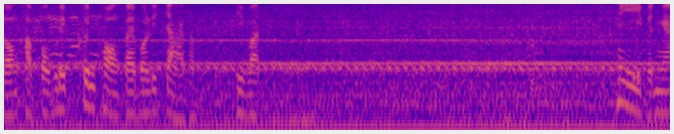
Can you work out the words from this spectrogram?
ลองขับฟกลิฟขึ้นคลองไปบริจาคครับ ที่วัดนี่เป็นไง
